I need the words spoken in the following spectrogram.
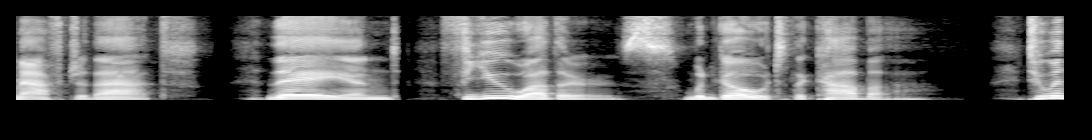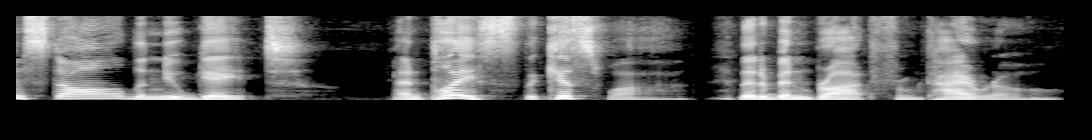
After that, they and few others would go to the Kaaba to install the new gate and place the kiswa that had been brought from Cairo.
